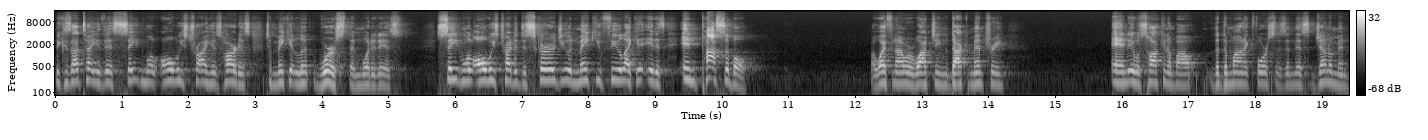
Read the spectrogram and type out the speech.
Because I'll tell you this Satan will always try his hardest to make it look worse than what it is. Satan will always try to discourage you and make you feel like it, is impossible. My wife and I were watching the documentary, and it was talking about the demonic forces, and this gentleman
